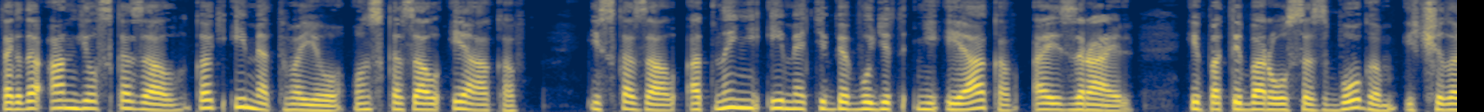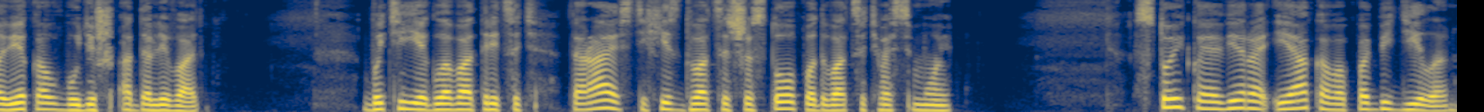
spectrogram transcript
Тогда ангел сказал, «Как имя твое?» Он сказал, «Иаков». И сказал, «Отныне имя тебе будет не Иаков, а Израиль, ибо ты боролся с Богом, и человеков будешь одолевать». Бытие, глава 32, стихи с 26 по 28. Стойкая вера Иакова победила.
